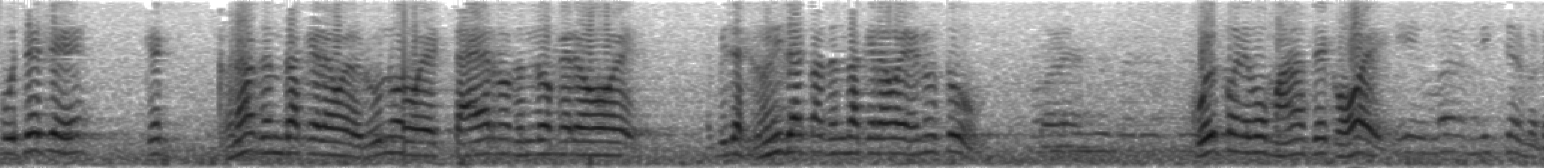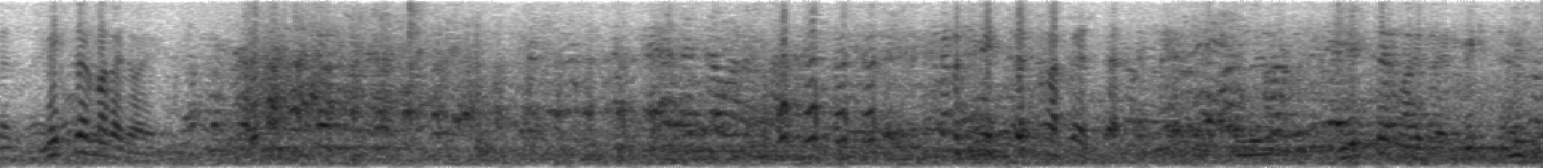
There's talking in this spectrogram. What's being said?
પૂછે છે કે ઘણા ધંધા કર્યા હોય, રૂનો હોય ટાયર નો ધંધો કર્યો હોય, બીજા ઘણી જાતના ધંધા કર્યા હોય, એનું શું? કોઈ પણ એવો માણસ એક હોય મિક્સર મગજ મિક્સર મગજ હોય. મિક્સર મગજ મિક્સર મિક્સર.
